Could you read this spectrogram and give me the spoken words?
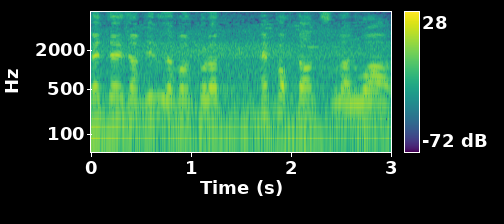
21 janvier, nous avons un colloque important sur la loi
